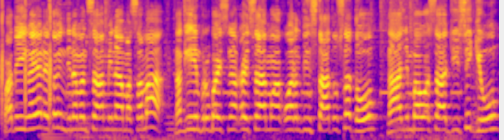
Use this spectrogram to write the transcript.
Pati ngayon, ito hindi naman sa amin na masama. nag improvise nga kayo sa mga quarantine status na to, na halimbawa sa GCQ,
